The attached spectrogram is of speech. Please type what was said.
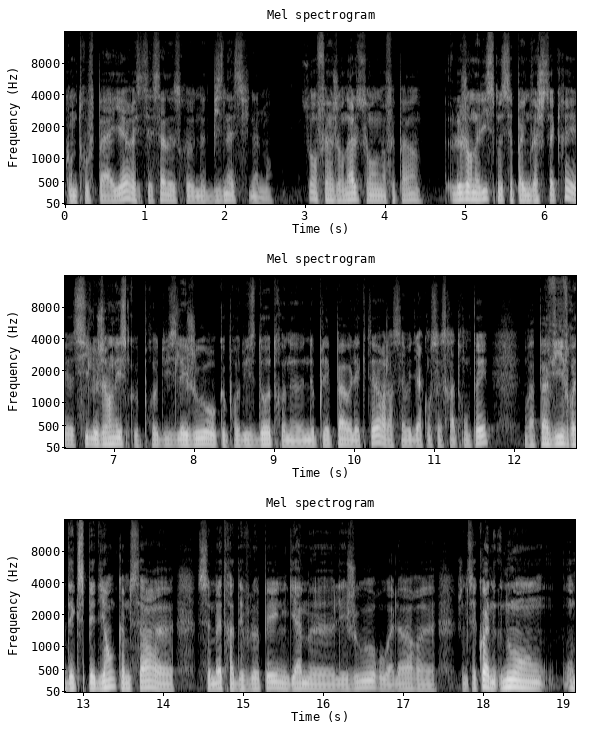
qu'on ne trouve pas ailleurs, et c'est ça notre, business finalement. Soit on fait un journal, soit on n'en fait pas un. Le journalisme, c'est pas une vache sacrée. Si le journalisme que produisent les jours ou que produisent d'autres ne, plaît pas au lecteur, alors ça veut dire qu'on se sera trompé. On va pas vivre d'expédients comme ça, euh, se mettre à développer une gamme euh, les jours ou alors euh, je ne sais quoi. Nous, on, on,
